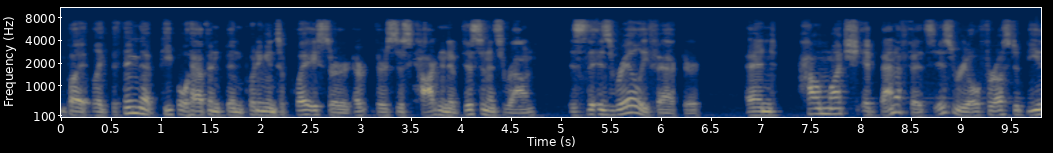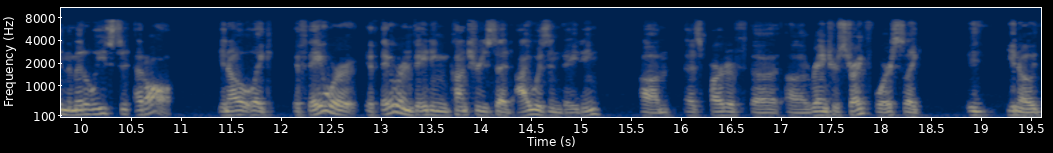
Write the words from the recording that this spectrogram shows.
But like the thing that people haven't been putting into place, or there's this cognitive dissonance around, is the Israeli factor, and how much it benefits Israel for us to be in the Middle East at all. You know, like if they were if they were invading countries that I was invading um, as part of the uh, Ranger Strike Force, like it, you know,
